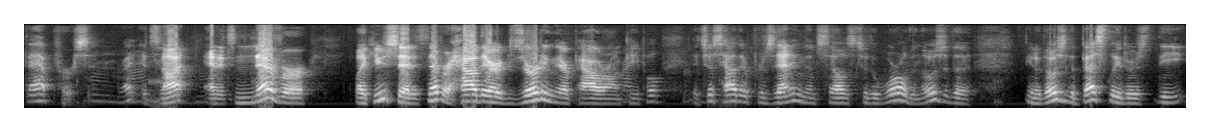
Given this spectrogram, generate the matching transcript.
that person? Mm-hmm. Right? It's not, and it's never, like you said, it's never how they're exerting their power on right. people. It's just how they're presenting themselves to the world, and those are the you know those are the best leaders. The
